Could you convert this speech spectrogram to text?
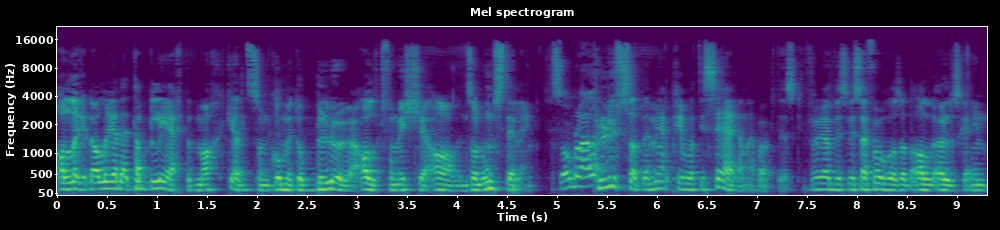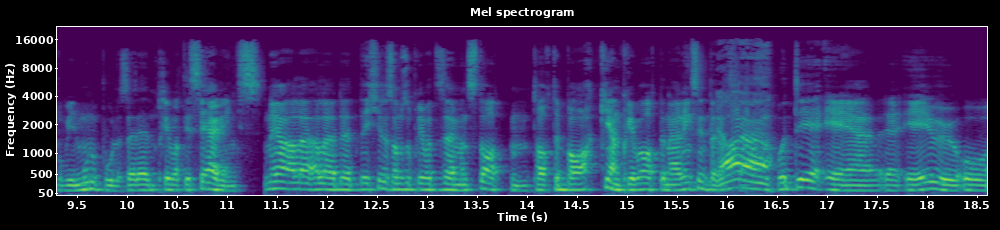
Allerede, er allerede etablert et marked som kommer til å blø altfor mye av en sånn omstilling. Sånn ble det. Pluss at det er mer privatiserende, faktisk. For Hvis vi ser for oss at all øl skal inn på Vinmonopolet, så er det en privatiserings... Ja, eller, eller det, det er ikke det samme som privatisering, men staten tar tilbake igjen private næringsinteresser. Ja, ja, ja. Og det er eh, EU og,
